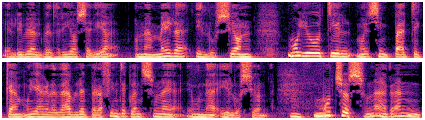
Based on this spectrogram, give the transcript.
el libre albedrío sería una mera ilusión, muy útil, muy simpática, muy agradable, pero a fin de cuentas es una, una ilusión. Muchos, una gran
